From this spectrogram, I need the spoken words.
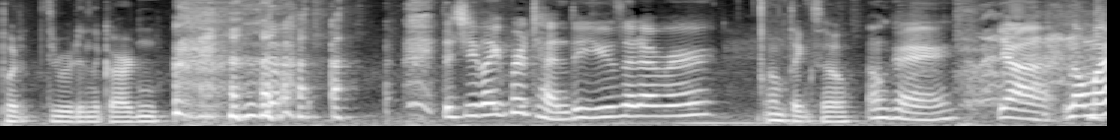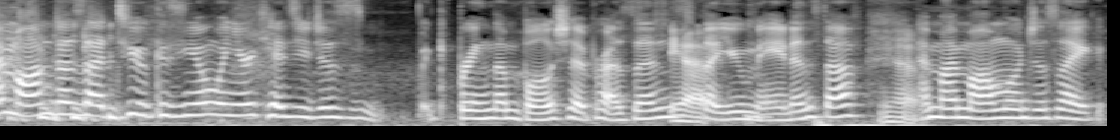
put it threw it in the garden Did she like pretend to use it ever? Don't think so Okay. Yeah. No, my mom does that too. Cause you know when you're kids, you just bring them bullshit presents Yeah. that you made and stuff. Yeah. And my mom would just like.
